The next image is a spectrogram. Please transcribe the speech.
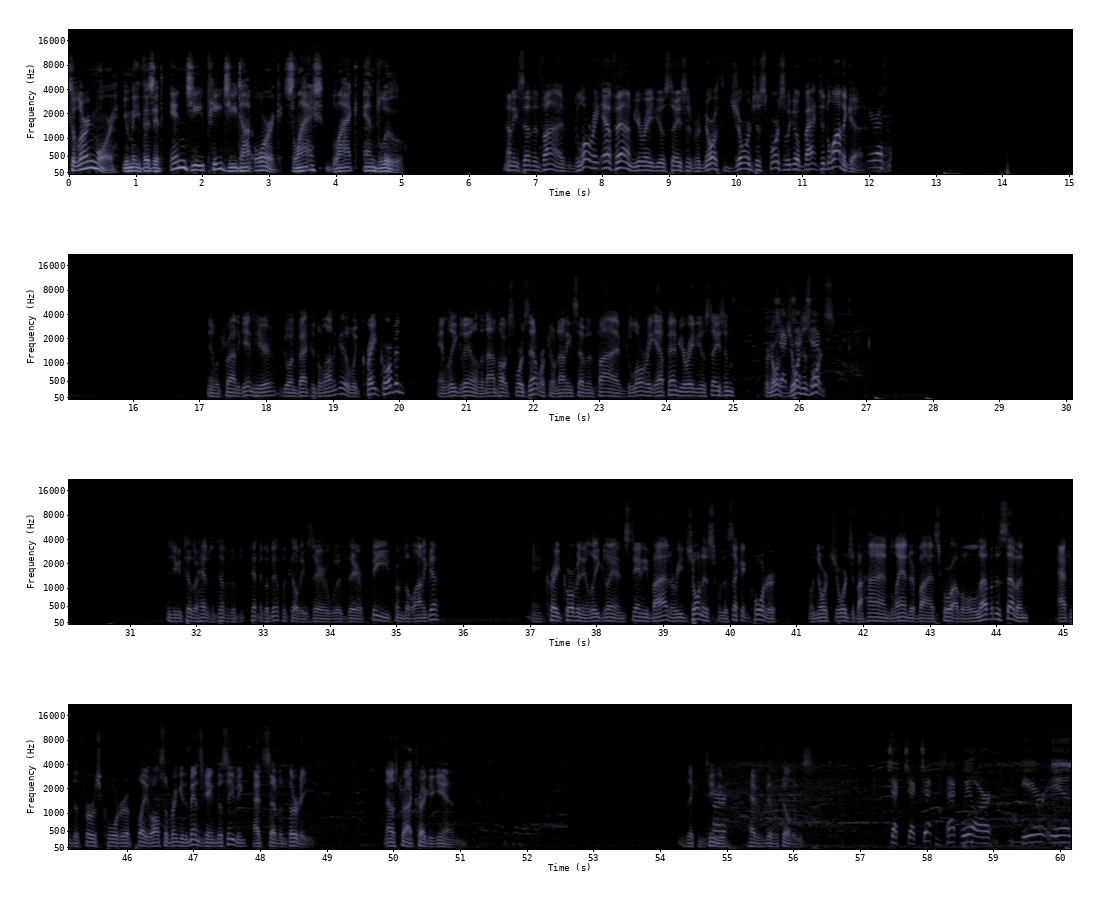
To learn more, you may visit ngpg.org slash black and blue. 97.5 Glory FM, your radio station for North Georgia sports. We go back to Dahlonega. And we'll try it again here, going back to Dahlonega with Craig Corbin and Lee Glenn on the Nighthawk Sports Network on 97.5 Glory FM, your radio station for North Check, Georgia check, check. As you can tell, they're having some technical, technical difficulties there with their feed from Dahlonega. And Craig Corbin and Lee Glenn standing by to rejoin us with the second quarter when North Georgia behind Lander by a score of 11 to 7 after the first quarter of play. We'll also bring you the men's game this evening at 7:30. Now let's try Craig again. As they continue having some difficulties. Check, check, check. Back we are here in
